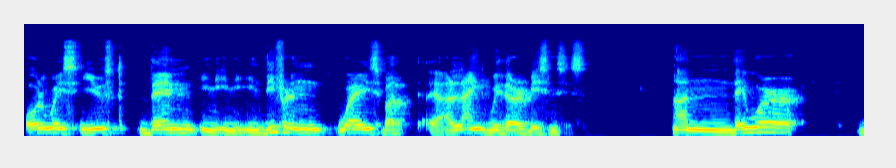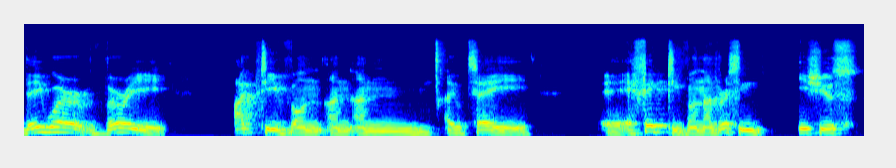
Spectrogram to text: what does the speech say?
always used them in, in, in different ways but aligned with their businesses. And they were they were very active on and, and I would say Eh, effective on addressing issues,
